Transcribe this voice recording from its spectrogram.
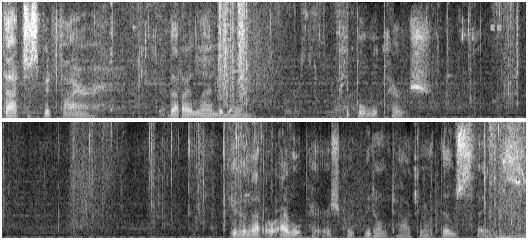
That's a Spitfire that I landed on. People will perish. Either that or I will perish, but we don't talk about those things.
